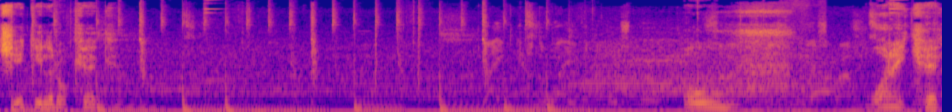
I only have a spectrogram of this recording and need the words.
Cheeky little kick. Oh. What a kick.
